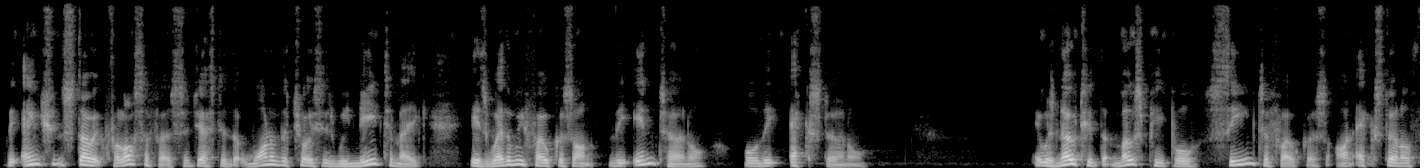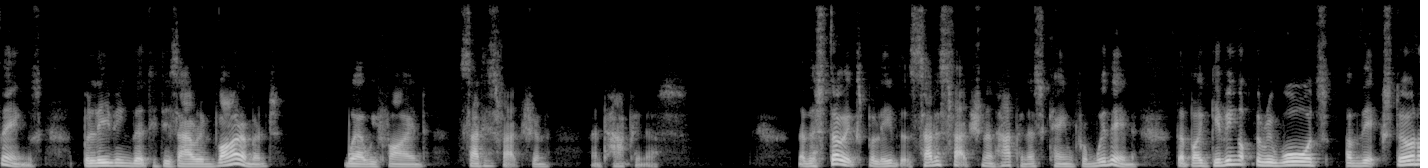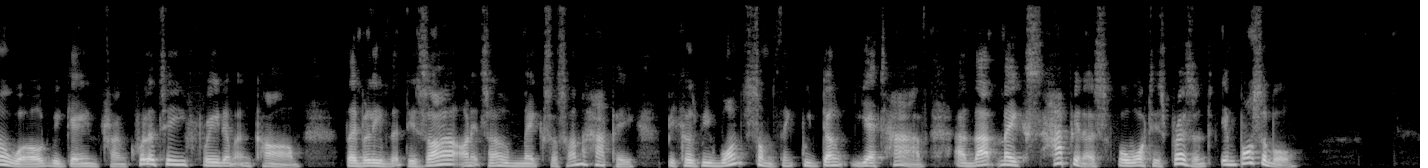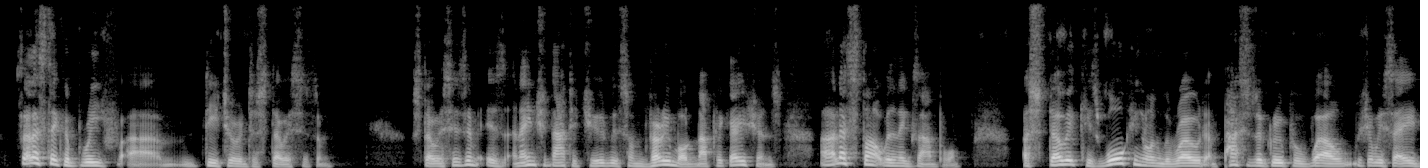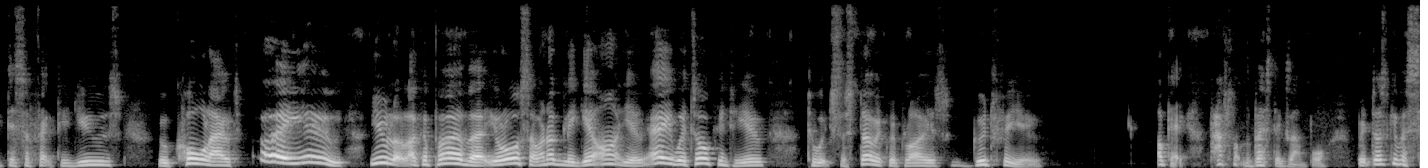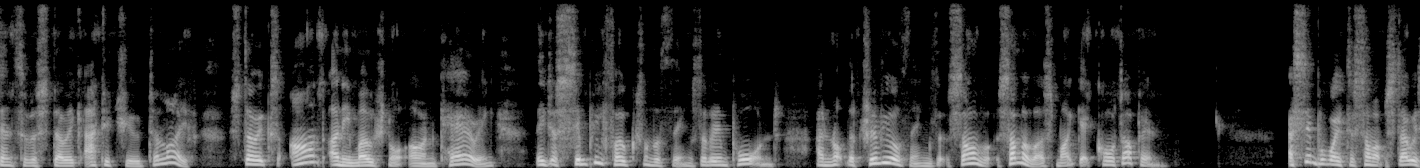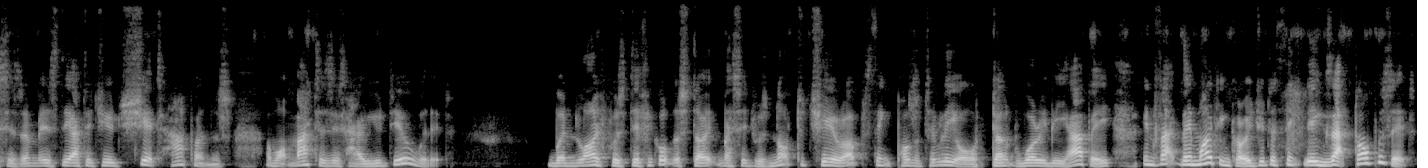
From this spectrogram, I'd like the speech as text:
The ancient Stoic philosophers suggested that one of the choices we need to make is whether we focus on the internal or the external. It was noted that most people seem to focus on external things, believing that it is our environment where we find satisfaction and happiness. Now, the Stoics believed that satisfaction and happiness came from within, that by giving up the rewards of the external world, we gain tranquility, freedom, and calm. They believe that desire on its own makes us unhappy because we want something we don't yet have, and that makes happiness for what is present impossible. So let's take a brief um, detour into Stoicism. Stoicism is an ancient attitude with some very modern applications. Uh, let's start with an example. A Stoic is walking along the road and passes a group of, well, shall we say, disaffected youths who call out, Hey, you! You look like a pervert. You're also an ugly git, aren't you? Hey, we're talking to you. To which the Stoic replies, Good for you. Okay, perhaps not the best example, but it does give a sense of a Stoic attitude to life. Stoics aren't unemotional or uncaring, they just simply focus on the things that are important and not the trivial things that some of, some of us might get caught up in. A simple way to sum up Stoicism is the attitude shit happens, and what matters is how you deal with it. When life was difficult, the Stoic message was not to cheer up, think positively, or don't worry, be happy. In fact, they might encourage you to think the exact opposite.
